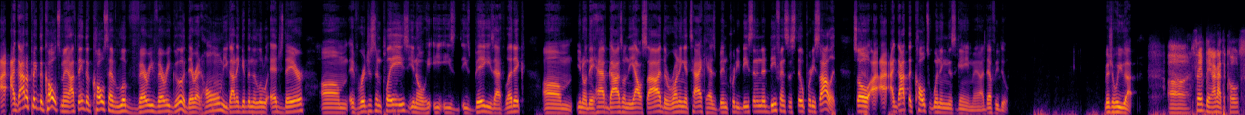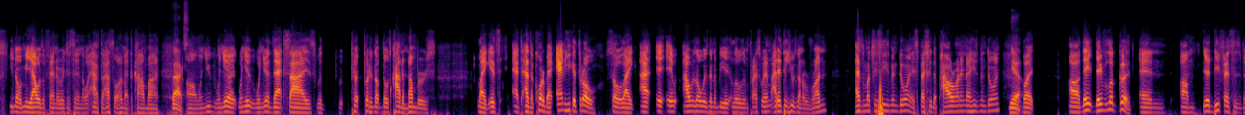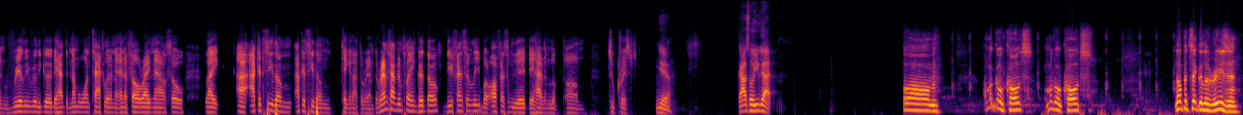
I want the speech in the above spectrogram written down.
I, I gotta pick the Colts, man. I think the Colts have looked very, very good. They're at home. You got to give them a little edge there. Um, if Richardson plays, you know he- he's he's big, he's athletic. Um, you know they have guys on the outside. The running attack has been pretty decent, and their defense is still pretty solid. So I, I- got the Colts winning this game, man. I definitely do. Bishop, who you got? Uh, same thing. I got the Colts. You know me, I was a fan of Richardson after I saw him at the combine. Facts. Um, when you when you're when you when you're that size with, with put, putting up those kind of numbers, like it's at, as a quarterback, and he could throw. So like I it, it I was always gonna be a little impressed with him. I didn't think he was gonna run as much as he's been doing, especially the power running that he's been doing. Yeah. But uh, they they've looked good, and um, their defense has been really really good. They have the number one tackler in the NFL right now, so like I, I could see them I could see them taking out the Rams. The Rams have been playing good though defensively, but offensively they, they haven't looked um too crisp. Yeah. Guys, who you got? Um, I'm gonna go Colts. I'm gonna go Colts. No particular reason.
